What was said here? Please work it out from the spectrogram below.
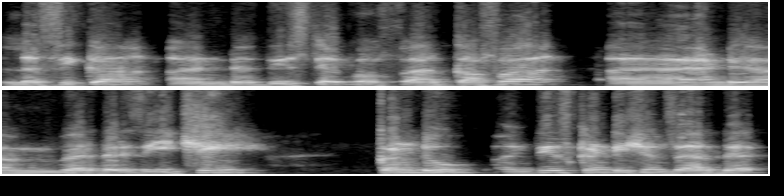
lasika and these type of uh, kapha and um, where there is itching, kandu and these conditions are there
